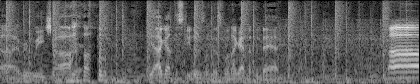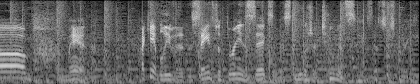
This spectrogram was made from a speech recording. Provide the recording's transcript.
Uh, every week. Uh, yeah, I got the Steelers on this one. I got nothing to add. Um, man, I can't believe that the Saints are three and six and the Steelers are two and six. That's just crazy.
